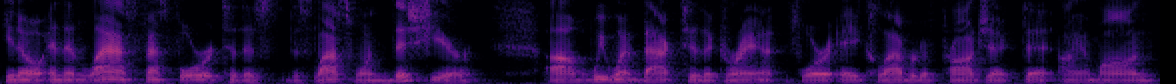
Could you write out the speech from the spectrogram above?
you know and then last fast forward to this this last one this year um, we went back to the grant for a collaborative project that i am on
